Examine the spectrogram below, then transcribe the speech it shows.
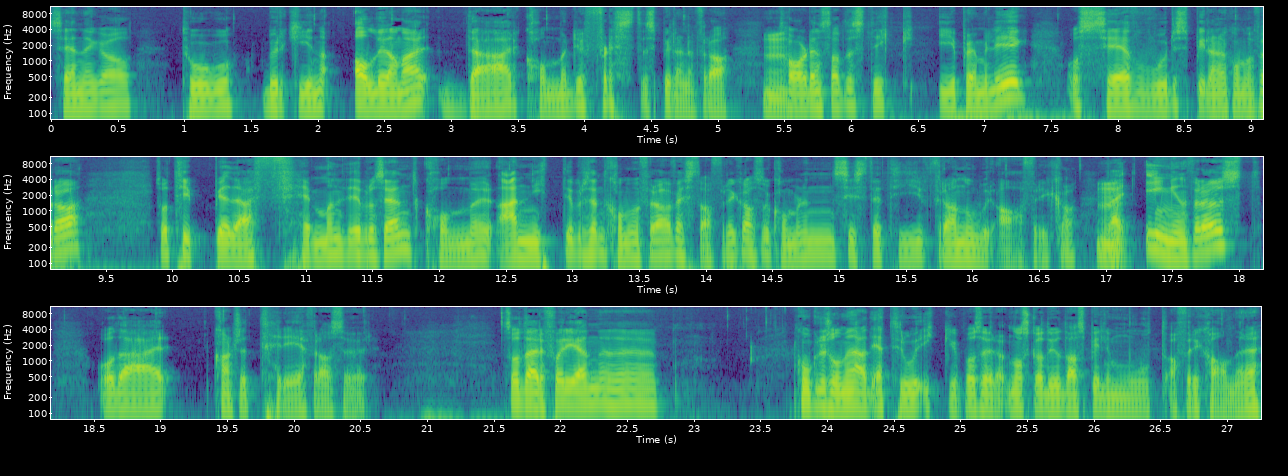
Senegal, Togo, Burkina. Alle de landene her, der kommer de fleste spillerne fra. Mm. Tar du en statistikk i Premier League og ser hvor spillerne kommer fra, så tipper jeg det er 95 kommer, nei, 90% kommer fra Vest-Afrika, så kommer den siste ti fra Nord-Afrika. Mm. Det er ingen fra øst, og det er kanskje tre fra sør. Så derfor igjen eh, Konklusjonen min er at jeg tror ikke på sør Nå skal du jo da spille mot afrikanere,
